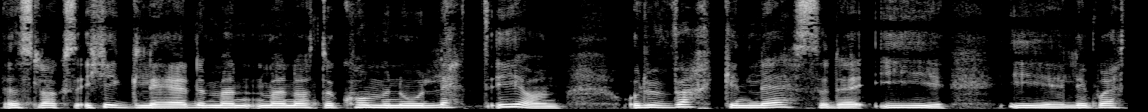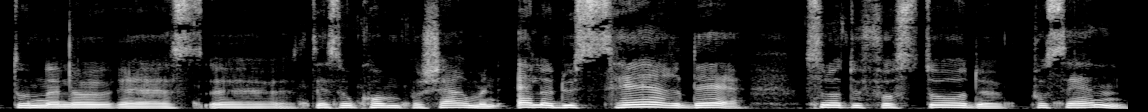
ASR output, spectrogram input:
en slags ikke glede, men, men at det kommer noe lett i han, og du verken leser det i, i librettoen eller eh, det som kommer på skjermen, eller du ser det sånn at du forstår det på scenen,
